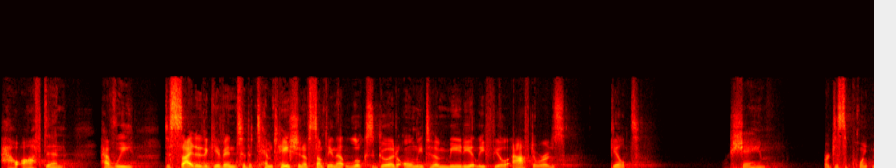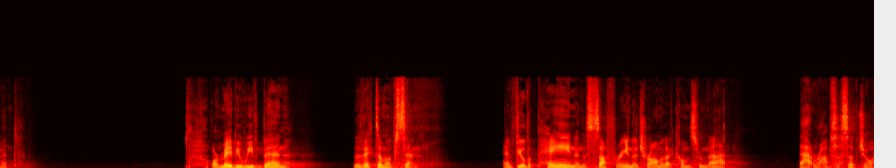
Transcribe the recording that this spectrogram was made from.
How often have we decided to give in to the temptation of something that looks good only to immediately feel afterwards guilt or shame or disappointment? Or maybe we've been the victim of sin and feel the pain and the suffering and the trauma that comes from that. That robs us of joy.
